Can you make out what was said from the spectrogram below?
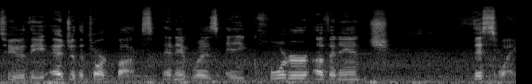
to the edge of the torque box, and it was a quarter of an inch this way.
